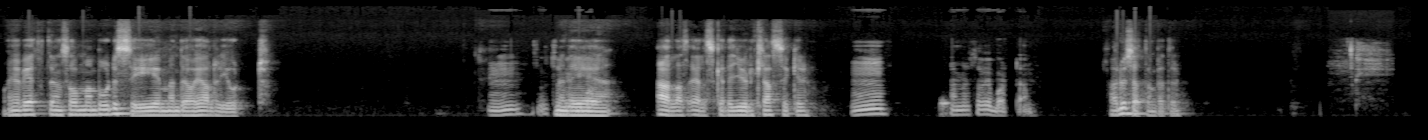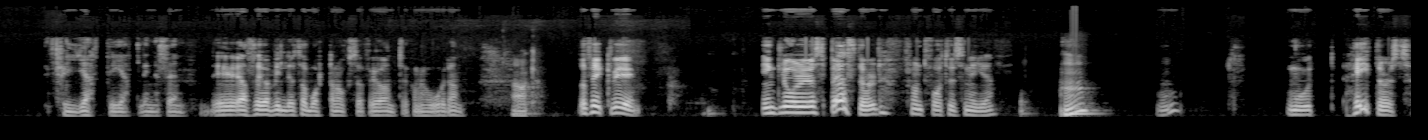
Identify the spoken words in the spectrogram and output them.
Och jag vet att det är en sån man borde se, men det har jag aldrig gjort. Mm, Men det bort- är allas älskade julklassiker. Mm, ja, men då tar vi bort den. Har du sett den Peter? För jätte, jättelänge sedan. Det är, alltså jag ville ta bort den också för jag har inte kommit ihåg den. Ja, okej. Då fick vi Inglourious Bastard från 2009 Mm. mot Haters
